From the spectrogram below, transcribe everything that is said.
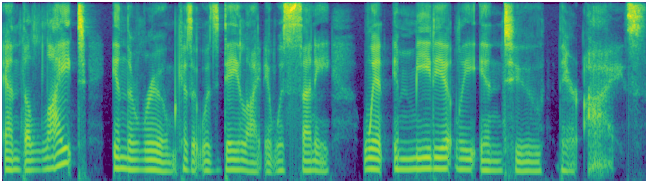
and the light in the room because it was daylight, it was sunny, went immediately into their eyes.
